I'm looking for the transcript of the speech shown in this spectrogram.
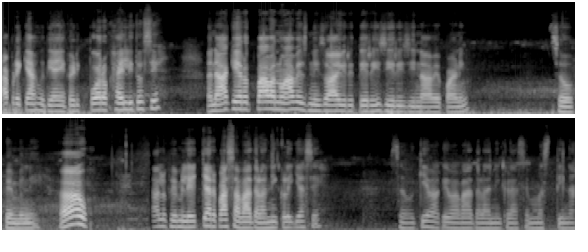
આપણે ક્યાં સુધી અહીંયા ઘડીક પોરો ખાઈ લીધો છે. અને આ કેરો પાવાનો આવે જ નહીં, જો આવી રીતે રીઝી રીઝી ના આવે પાણી. જો ફેમિલી હવ. ચાલો ફેમિલી અત્યારે પાછા વાદળા નીકળી ગયા છે. જો કેવા કેવા વાદળા નીકળ્યા છે, મસ્તીના.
